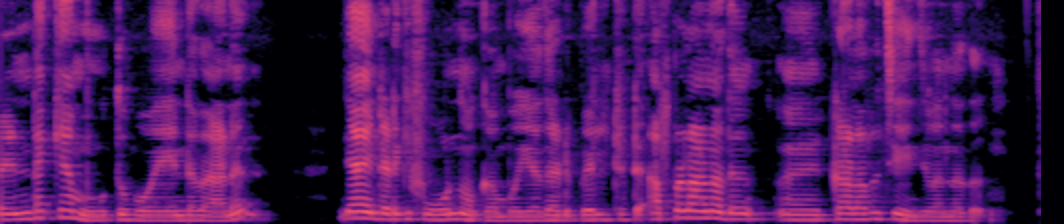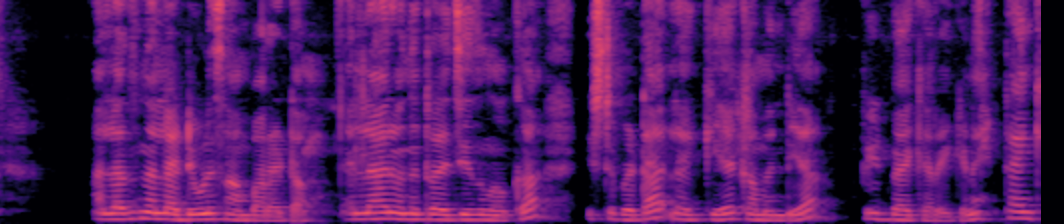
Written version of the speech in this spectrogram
വെണ്ടയ്ക്ക മൂത്ത് പോയതിന്റെതാണ് ഞാൻ എന്റെ ഇടയ്ക്ക് ഫോൺ നോക്കാൻ പോയി. അത് അടുപ്പിലിട്ടിട്ട് അപ്പോഴാണ് അത് കളർ ചേഞ്ച് വന്നത്. അല്ലാതെ നല്ല അടിപൊളി സാമ്പാർ കേട്ടോ എല്ലാവരും ഒന്ന് ട്രൈ ചെയ്ത് നോക്കുക. ഇഷ്ടപ്പെട്ടാൽ ലൈക്ക് ചെയ്യുക കമന്റ് ചെയ്യുക ഫീഡ്ബാക്ക് അറിയിക്കണേ. താങ്ക്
